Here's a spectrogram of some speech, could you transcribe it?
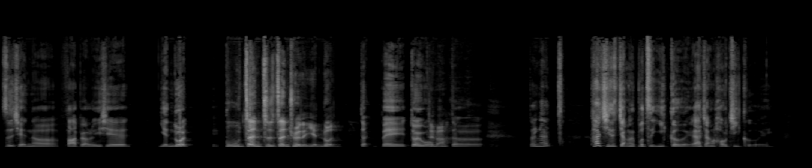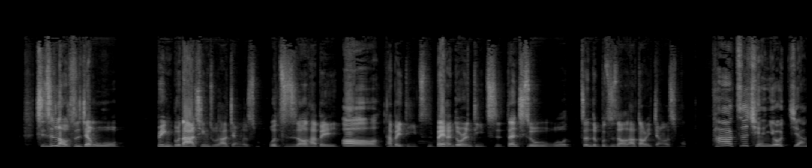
之前呢发表了一些言论，不政治正确的言论，对，被对我们的，应该他其实讲的不止一个诶，他讲了好几个诶。其实老实讲，我并不大清楚他讲了什么，我只知道他被哦，他被抵制，被很多人抵制，但其实我我真的不知道他到底讲了什么。他之前有讲，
